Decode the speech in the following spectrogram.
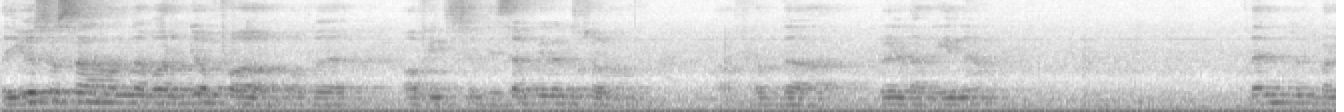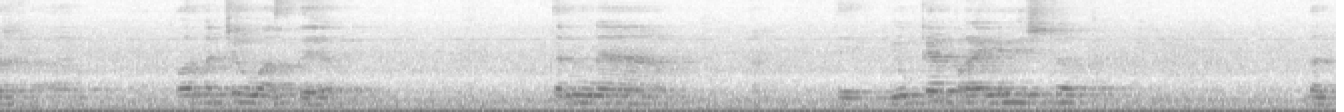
the USSR on the verge of, uh, of, uh, of its disappearance from, uh, from the world arena. Then Gorbachev uh, was there. Then uh, the UK Prime Minister, the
